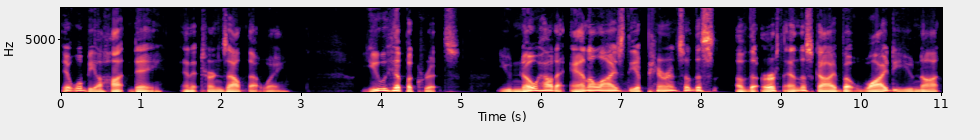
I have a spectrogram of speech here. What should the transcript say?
it will be a hot day. And it turns out that way. You hypocrites, you know how to analyze the appearance of this of the earth and the sky, but why do you not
